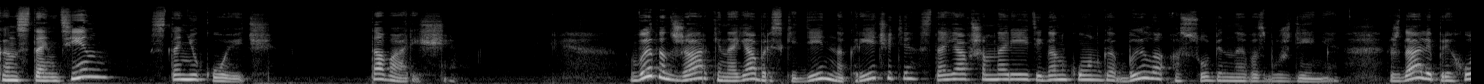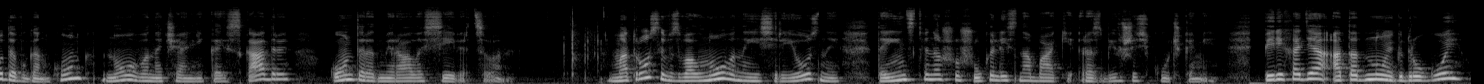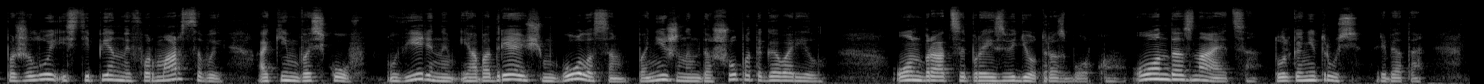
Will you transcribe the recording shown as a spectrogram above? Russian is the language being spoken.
Константин Станюкович. Товарищи. В этот жаркий ноябрьский день на Кречете, стоявшем на рейде Гонконга, было особенное возбуждение. Ждали прихода в Гонконг нового начальника эскадры контр-адмирала Северцева. Матросы, взволнованные и серьезные, таинственно шушукались на баке, разбившись кучками. Переходя от одной к другой, пожилой и степенный формарсовый Аким Васьков уверенным и ободряющим голосом, пониженным до шепота, говорил «Он, братцы, произведет разборку. Он дознается. Только не трусь, ребята».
